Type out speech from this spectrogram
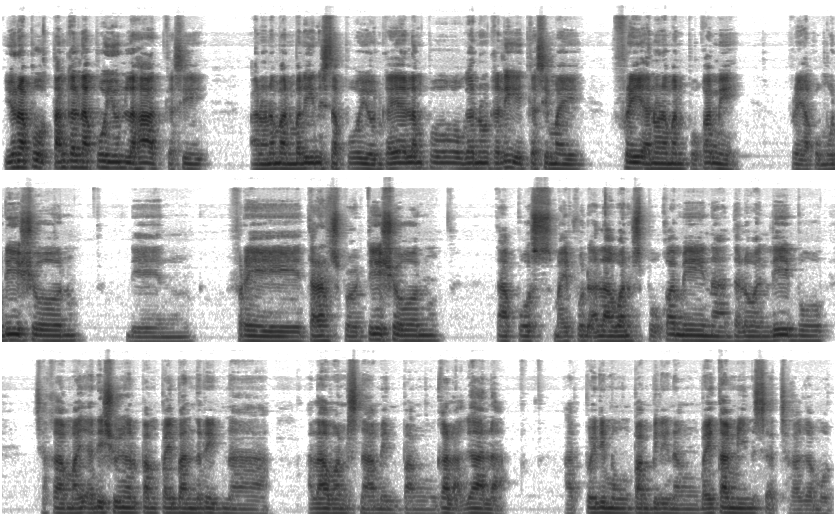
yun na po, tanggal na po yun lahat kasi ano naman, malinis na po yun. Kaya lang po ganun kaliit kasi may free ano naman po kami. Free accommodation, then free transportation, tapos may food allowance po kami na 2,000, tsaka may additional pang 500 na allowance namin pang gala-gala. At pwede mong pambili ng vitamins at saka gamot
